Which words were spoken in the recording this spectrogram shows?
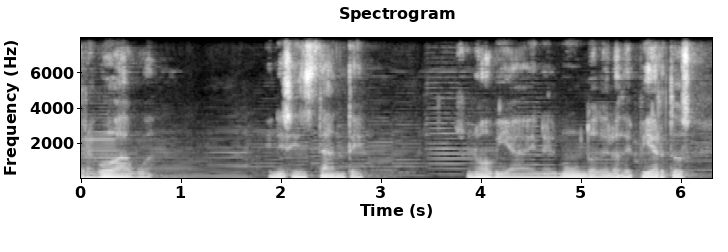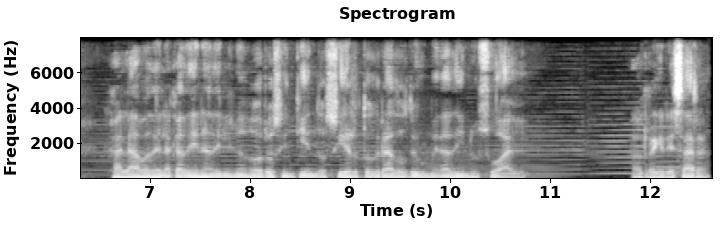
Tragó agua. En ese instante, su novia en el mundo de los despiertos jalaba de la cadena del inodoro sintiendo cierto grado de humedad inusual. Al regresar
